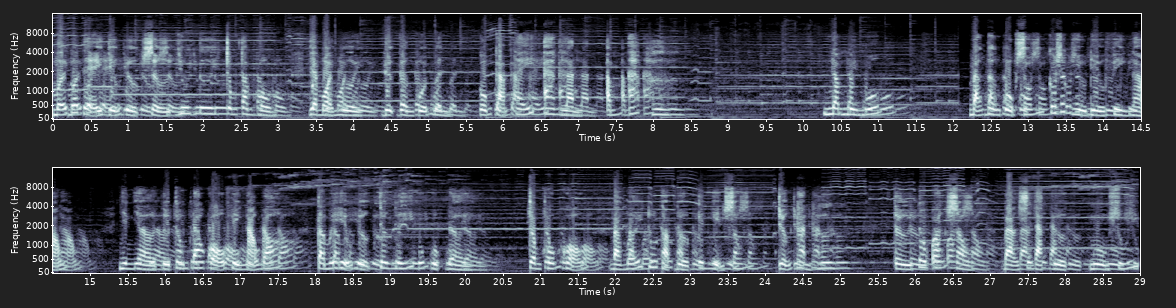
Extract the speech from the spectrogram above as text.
mới có thể giữ được sự vui tươi trong tâm hồn. và mọi người được gần gũi mình cũng cảm thấy an lành, ấm áp hơn. 51. Bản thân cuộc sống có rất nhiều điều phiền não, nhưng nhờ từ trong đau khổ phiền não đó, ta mới hiểu được chân lý của cuộc đời. Trong khốn khổ, bạn mới thu thập được kinh nghiệm sống, trưởng thành hơn từ tô oán sầu, bạn sẽ đạt được nguồn suối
